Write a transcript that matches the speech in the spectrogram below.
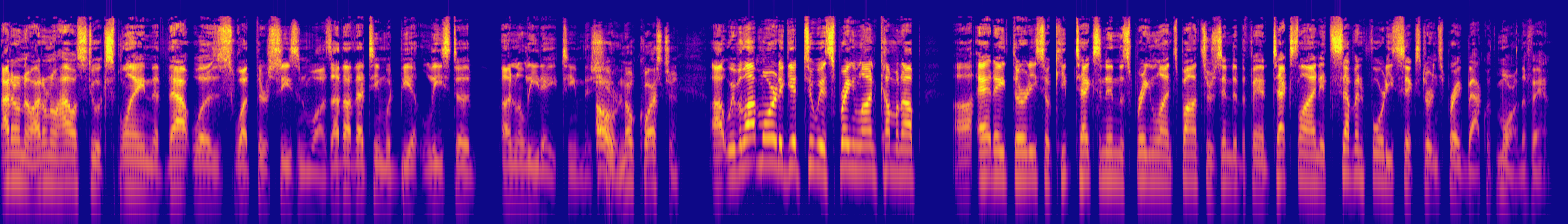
I don't know. I don't know how else to explain that that was what their season was. I thought that team would be at least a, an Elite Eight team this oh, year. Oh, no question. Uh, we have a lot more to get to. with Spring Line coming up uh, at 8.30, so keep texting in the Spring Line sponsors into the fan text line. It's 746. Dirt and Sprague back with more on the fan.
